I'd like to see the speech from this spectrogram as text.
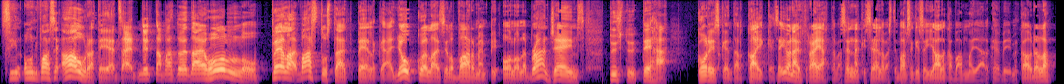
siinä on vaan se aura, tiedätkö, että nyt tapahtuu jotain hullua, Pela, vastustajat pelkää, joukkuelaisilla on varmempi olo. LeBron James pystyy tehdä koriskentällä kaikkea. Se ei ole enää yhtä räjähtävä, sen näki selvästi, varsinkin sen jalkavamman jälkeen viime kaudella.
